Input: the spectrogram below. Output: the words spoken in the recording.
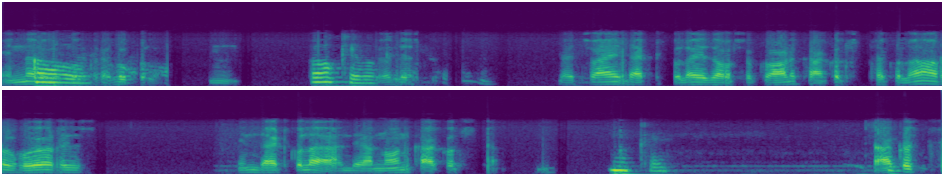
in. Raghukul Hmm. That's- why that kula is also called Kakutstha kula or whoever is in that kula, they are known Kakutstha. Okay. Kakutstha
